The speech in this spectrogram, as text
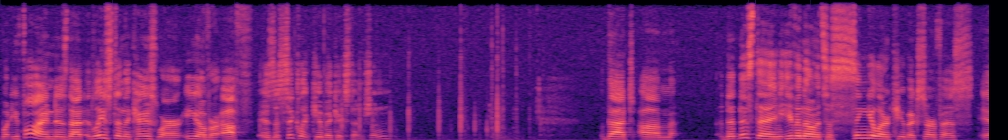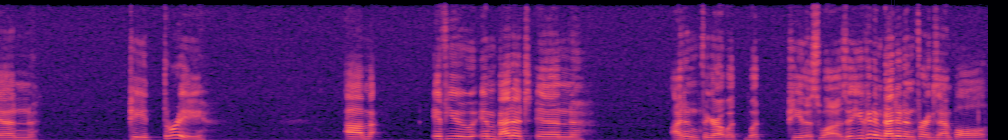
what you find is that at least in the case where E over F is a cyclic cubic extension, that, um, that this thing, even though it's a singular cubic surface in P3, um, if you embed it in, I didn't figure out what, what P this was. You can embed it in, for example,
